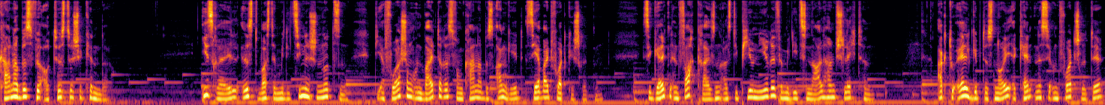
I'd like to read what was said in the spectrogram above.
Cannabis für autistische Kinder. Israel ist, was den medizinischen Nutzen, die Erforschung und weiteres von Cannabis angeht, sehr weit fortgeschritten. Sie gelten in Fachkreisen als die Pioniere für Medizinalheim schlechthin. Aktuell gibt es neue Erkenntnisse und Fortschritte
